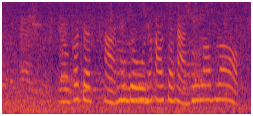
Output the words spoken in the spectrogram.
ๆเราก็จะถ่ายให้ดูนะคะ สถานที่รอบๆ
